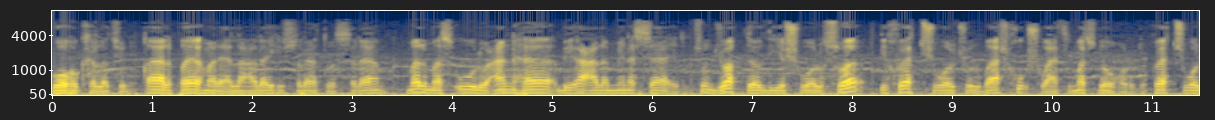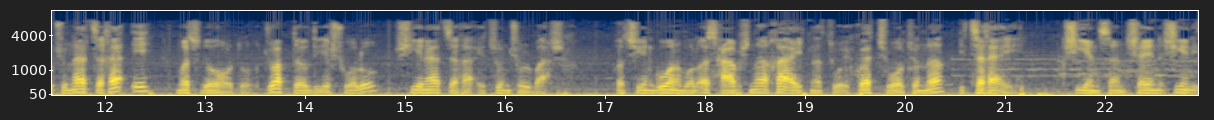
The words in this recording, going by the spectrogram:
بوهك خلتشني قال فيهمر الله عليه الصلاة والسلام ما المسؤول عنها بأعلم من السائل؟ شون جواب دل دي شوال سوا؟ إخوات شوال شول باش خو شواتي ماتش دو غردو إخوات شوال شول نات سخائي؟ ماتش دو غردو جواب دل دي شوالو شينات سخائي تون شول باش. وتشين قوان بول أصحابشنا خايتنا تو. إخوات شوال شنا يتسخائي. شين سن شين شين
